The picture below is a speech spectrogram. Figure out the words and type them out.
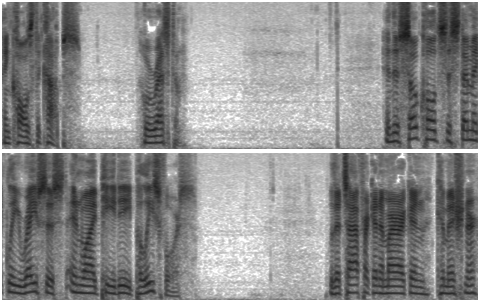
and calls the cops who arrest him. And this so called systemically racist NYPD police force, with its African American commissioner,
